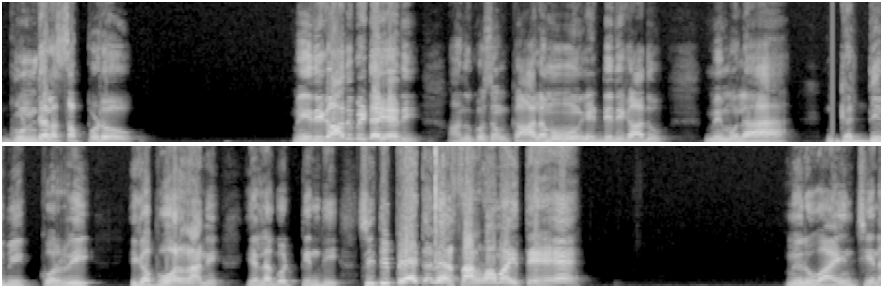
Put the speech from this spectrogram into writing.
గుండెల సప్పుడు. మీది కాదు బిడ్డ ఏది? అందుకోసం కాలము ఎడ్డిది కాదు. మిమ్ముల గడ్డి కొర్రి ఇక బోర్రాన్ని ఎల్లగొట్టింది. సిటిపేటలే సర్వమైతే. మీరు వాయించిన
